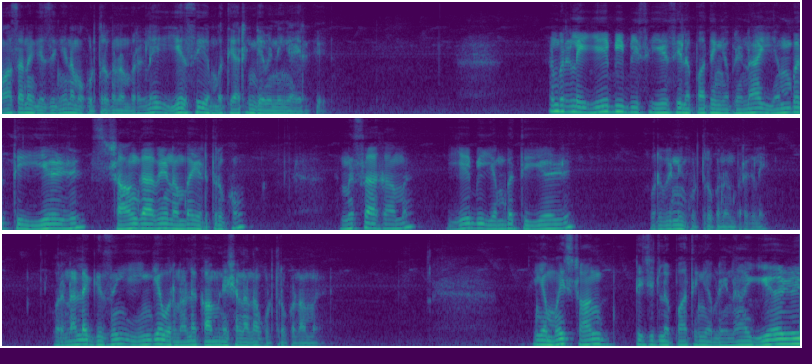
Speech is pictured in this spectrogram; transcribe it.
மாசான கெஸ்ஸிங்கை நம்ம கொடுத்துருக்கோம் நண்பர்களே. ஏசி எண்பத்தி ஆறு இங்கே வின்னிங் ஆகிருக்கு நண்பர்களே ஏபிபிசி ஏசியில் பார்த்தீங்க அப்படின்னா எண்பத்தி ஏழு ஸ்ட்ராங்காகவே நம்ம எடுத்திருக்கோம். மிஸ் ஆகாமல் ஏபி எண்பத்தி ஏழு ஒரு வின்னிங் கொடுத்துருக்கோம் நண்பர்களே. ஒரு நல்ல கெஸ்ஸிங் இங்கே ஒரு நல்ல காம்பினேஷனில் தான் கொடுத்துருக்கோம் நம்ம இங்கே மை ஸ்ட்ராங் டிஜிட்டில் பார்த்தீங்க அப்படின்னா ஏழு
